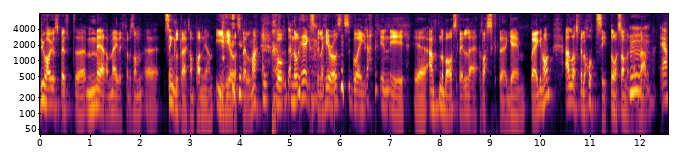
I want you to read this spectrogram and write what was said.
Du har jo spilt eh, mer enn meg, virker det som, eh, singleplayer-kampanjen i Heroes-spillene. For når jeg spiller Heroes, så går jeg rett inn i eh, enten å bare spille et raskt eh, game på egen hånd, eller spille hot seat da, sammen med en venn. ja.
